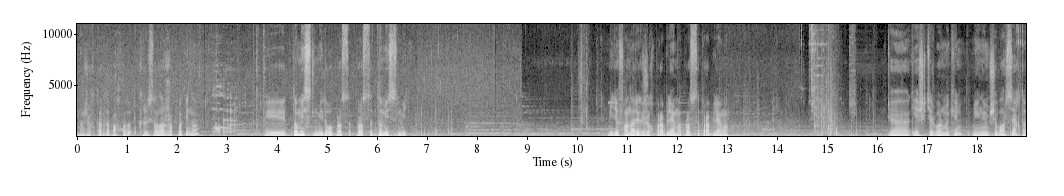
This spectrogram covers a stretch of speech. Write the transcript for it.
мына жақтарда походу крысалар жоқ па екен а и дым естілмейді ғой просто просто дым естілмейді менде фонарик жоқ проблема просто проблема Так ящиктер бар ма екен менің ойымша бар сияқты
